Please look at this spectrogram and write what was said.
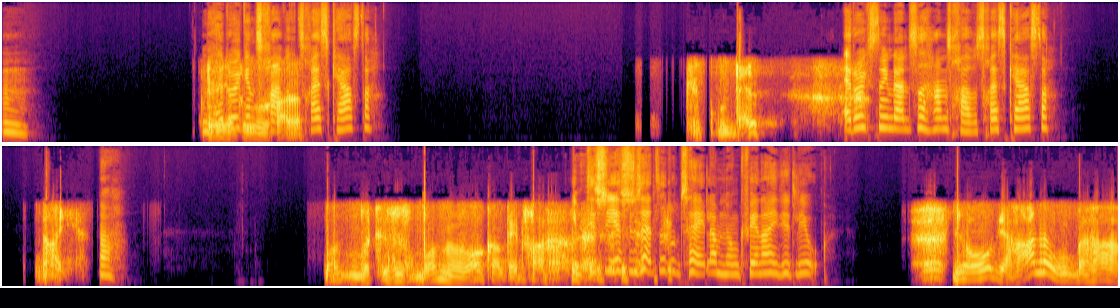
Mm. Men havde du ikke en 30-60 kærester? Hvad? Er du ikke sådan en, der altid har en 30-60 kærester? Nej. Nå. Hvor, hvor, hvor, kom den fra? Jamen, det, jeg synes altid, du taler om nogle kvinder i dit liv. Jo, jeg har, nogle, jeg har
